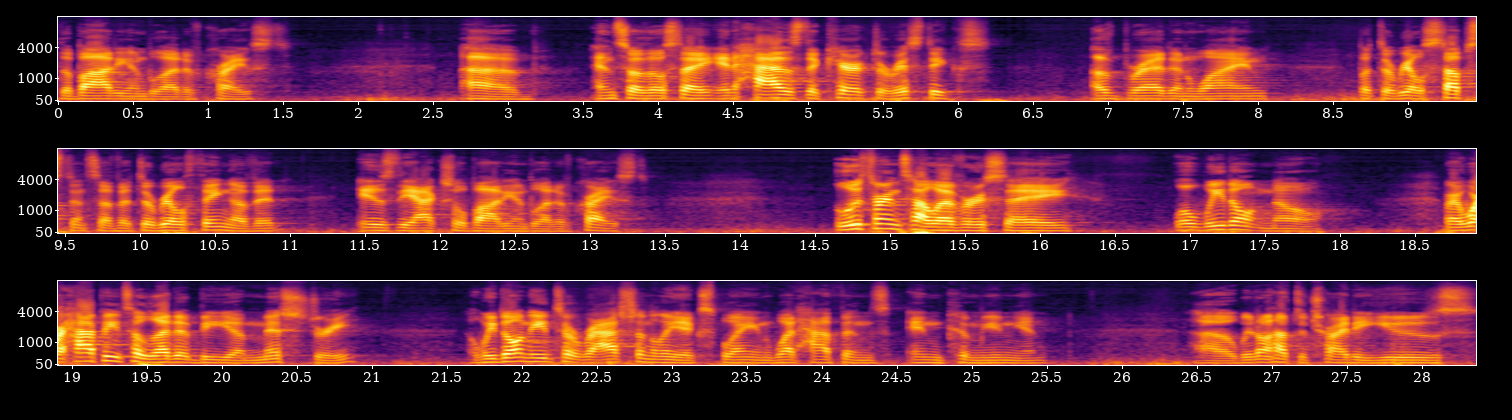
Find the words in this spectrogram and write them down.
the body and blood of Christ. Uh, and so they'll say it has the characteristics of bread and wine, but the real substance of it, the real thing of it, is the actual body and blood of Christ. Lutherans, however, say, well, we don't know. Right? We're happy to let it be a mystery. We don't need to rationally explain what happens in communion. Uh, we don't have to try to use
